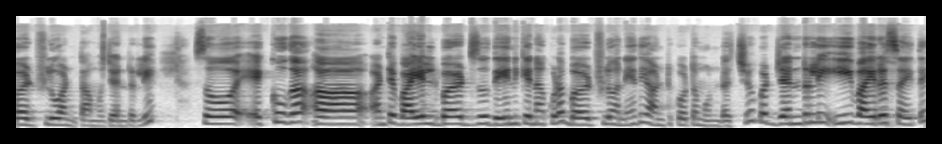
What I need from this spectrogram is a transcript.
బర్డ్ ఫ్లూ అంటాము జనరలీ సో ఎక్కువగా అంటే వైల్డ్ బర్డ్స్ దేనికైనా కూడా బర్డ్ ఫ్లూ అనేది అంటుకోవటం ఉండొచ్చు. బట్ జనరలీ ఈ వైరస్ అయితే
